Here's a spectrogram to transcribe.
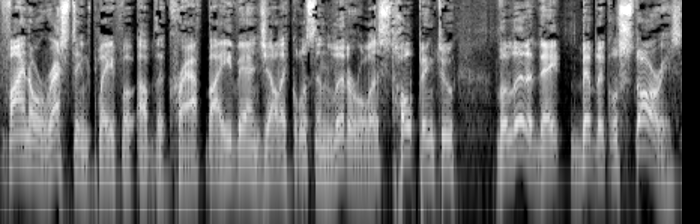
final resting place of the craft by evangelicals and literalists hoping to validate biblical stories.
